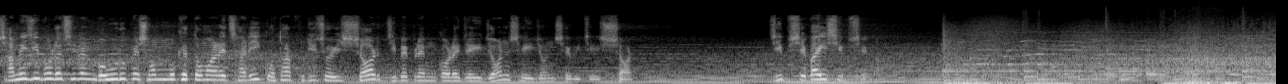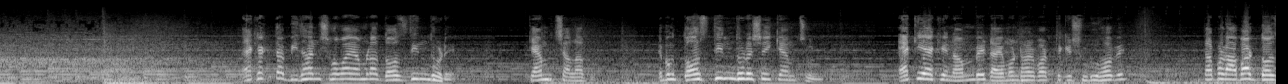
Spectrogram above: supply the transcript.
স্বামীজি বলেছিলেন, বহুরূপে সম্মুখে তোমারে ছাড়ি, কোথা খুঁজিছ ঈশ্বর? জীবে প্রেম করে যেই জন, সেই জন সেবিছে ঈশ্বর। জীব সেবাই শিব সেবা। এক একটা বিধানসভায় আমরা দশ দিন ধরে ক্যাম্প চালাবো এবং দশ দিন ধরে সেই ক্যাম্প চলবে। একে একে নামবে, ডায়মন্ড হারবার থেকে শুরু হবে। তারপর আবার দশ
